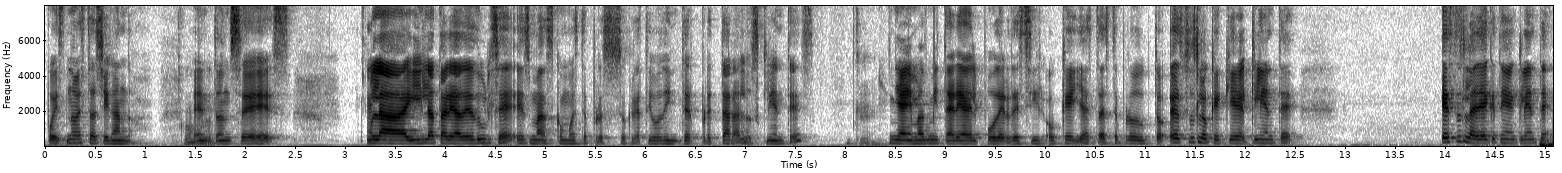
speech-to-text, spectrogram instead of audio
pues no estás llegando. Entonces, la, y la tarea de Dulce es más como este proceso creativo de interpretar a los clientes. Y además mi tarea el poder decir, ok, ya está este producto, esto es lo que quiere el cliente, esta es la idea que tiene el cliente,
